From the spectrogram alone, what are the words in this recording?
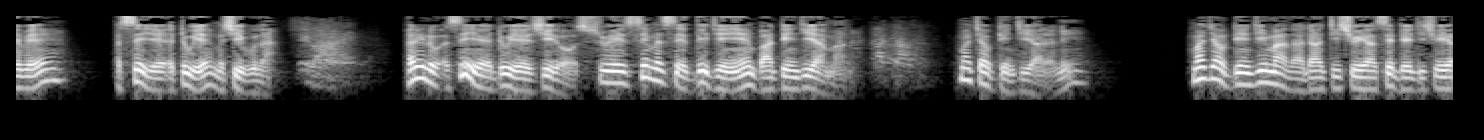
လည်းပဲအစ်စ်ရဲ့အတုရဲ့မရှိဘူးလားရှိပါတယ်အဲ့ဒီလိုအစ်စ်ရဲ့အတုရဲ့ရှိတော့ရွှေစစ်မစစ်သိချင်ရင်ဗာတင်ကြည့်ရမှာလဲမှတ်ကြောက်တင်ကြည့်ရတယ်လေမှတ်ကြောက်တင်ကြည့်မှသာဒါဒီရွှေရစစ်တယ်ဒီရွှေရ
